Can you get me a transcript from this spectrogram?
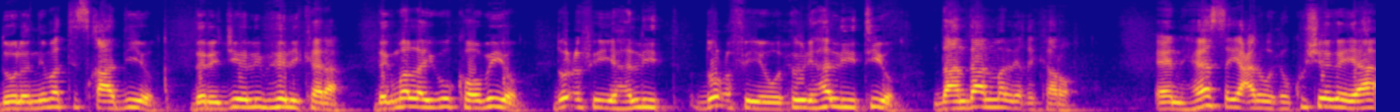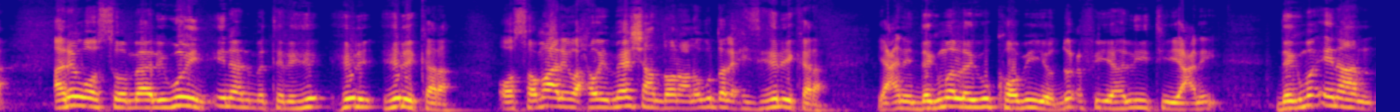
dowladnimo tisqaadiyo darajiya lib heli kara degmo laygu koobiyo ducfi iyo haliid ducfi iyo wuxuu yihi haliitiyo daandaan ma liqi karo. Heesta yacni wuxuu ku sheegayaa anigoo soomaali weyn inaan matele heli kara oo soomaaliya waxa weye meeshaan doon ugu dalxiisa heli kara yacni degmo laygu koobiyo ducfi iyo haliitiyo yacni degmo inaan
